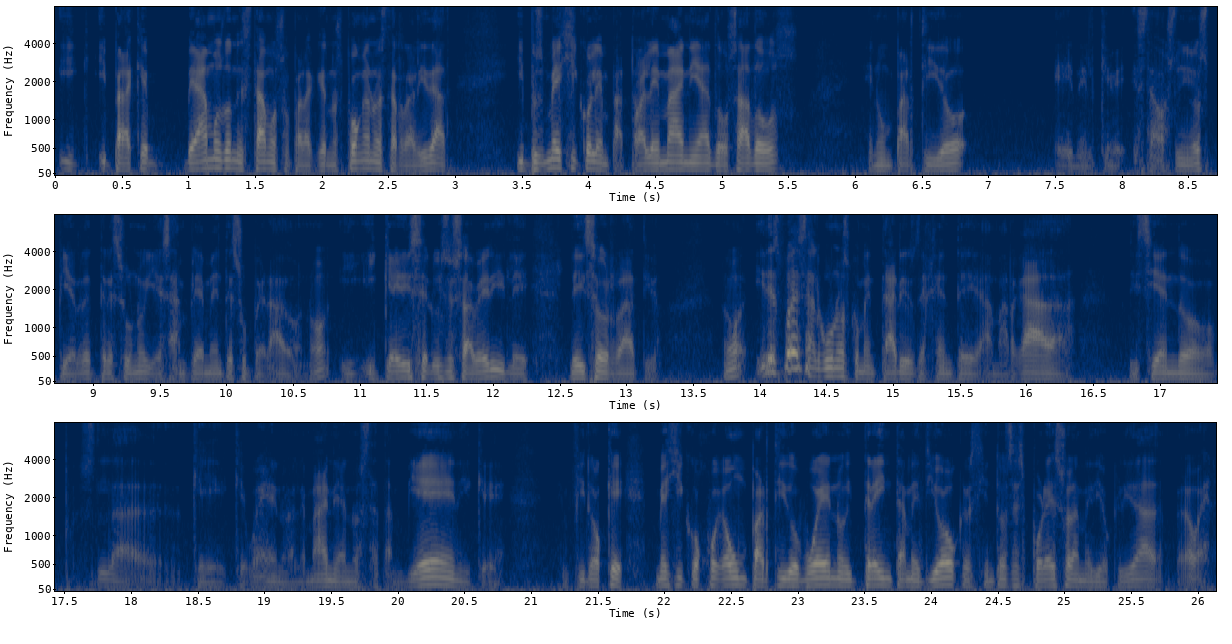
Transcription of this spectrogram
y, y, para que veamos dónde estamos o para que nos ponga nuestra realidad. Y pues México le empató a Alemania 2 a 2 en un partido en el que Estados Unidos pierde 3-1 y es ampliamente superado, ¿no? Y, y Kerry se lo hizo saber y le, le hizo ratio, ¿no? Y después algunos comentarios de gente amargada diciendo pues, la, que, que, bueno, Alemania no está tan bien y que, en fin, o que México juega un partido bueno y 30 mediocres y entonces por eso la mediocridad, pero bueno.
